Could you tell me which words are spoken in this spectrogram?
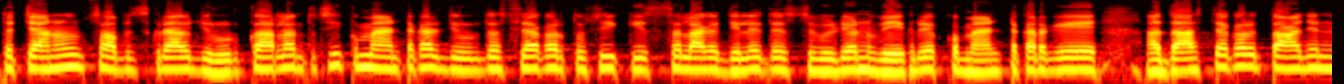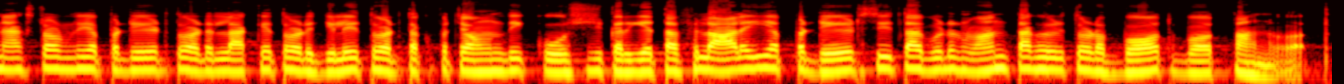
ਤਾਂ ਚੈਨਲ ਨੂੰ ਸਬਸਕ੍ਰਾਈਬ ਜਰੂਰ ਕਰ ਲੈਣ। ਤੁਸੀਂ ਕਮੈਂਟ ਕਰ ਜਰੂਰ ਦੱਸਿਆ ਕਰੋ ਤੁਸੀਂ ਕਿਸ ਇਲਾਕੇ ਜ਼ਿਲ੍ਹੇ ਤੇ ਇਸ ਵੀਡੀਓ ਨੂੰ ਵੇਖ ਰਹੇ ਹੋ ਕਮੈਂਟ ਕਰਕੇ ਅ, ਦੱਸ ਦਿਆ ਕਰੋ ਤਾਂ ਜੋ ਨੈਕਸਟ ਆਉਣ ਦੀ ਅਪਡੇਟ ਤੁਹਾਡੇ ਇਲਾਕੇ ਤੁਹਾਡੇ ਜ਼ਿਲ੍ਹੇ ਤੁਹਾਡੇ ਤੱਕ ਪਹੁੰਚਾਉਣ ਦੀ ਕੋਸ਼ਿਸ਼ ਕਰੀਏ। ਤਾਂ ਫਿਲਹਾਲ ਇਹ ਅਪਡੇਟ ਸੀ ਤਾਂ ਵੀਡੀਓ ਨੂੰ ਅੰਤ ਤੱਕ ਵੇਖ। ਤੁਹਾਡਾ ਬਹੁਤ ਬਹੁਤ ਧੰਨਵਾਦ।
